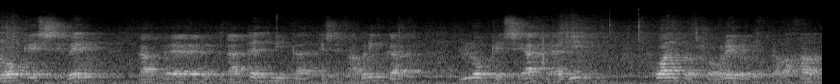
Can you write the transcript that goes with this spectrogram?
lo que se ve, la, eh, técnica que se fabrica, lo que se hace allí, cuántos obreros trabajaban.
